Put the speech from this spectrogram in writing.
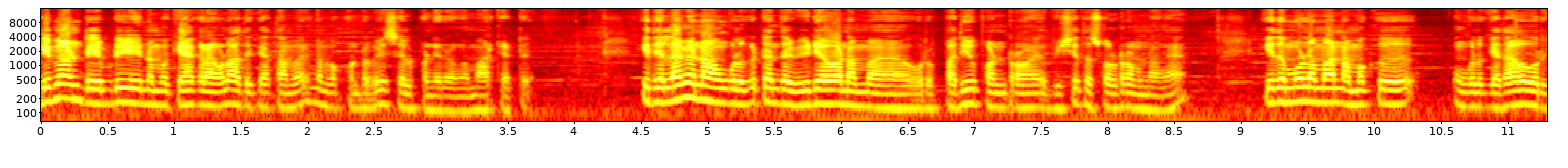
டிமாண்ட் எப்படி நம்ம கேட்குறாங்களோ அதுக்கேற்ற மாதிரி நம்ம கொண்டு போய் செல் பண்ணிடுறோங்க மார்க்கெட்டு இது எல்லாமே நான் உங்கள்கிட்ட இந்த வீடியோவை நம்ம ஒரு பதிவு பண்ணுறோம் விஷயத்த சொல்கிறோம்னாங்க இது மூலமாக நமக்கு உங்களுக்கு ஏதாவது ஒரு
